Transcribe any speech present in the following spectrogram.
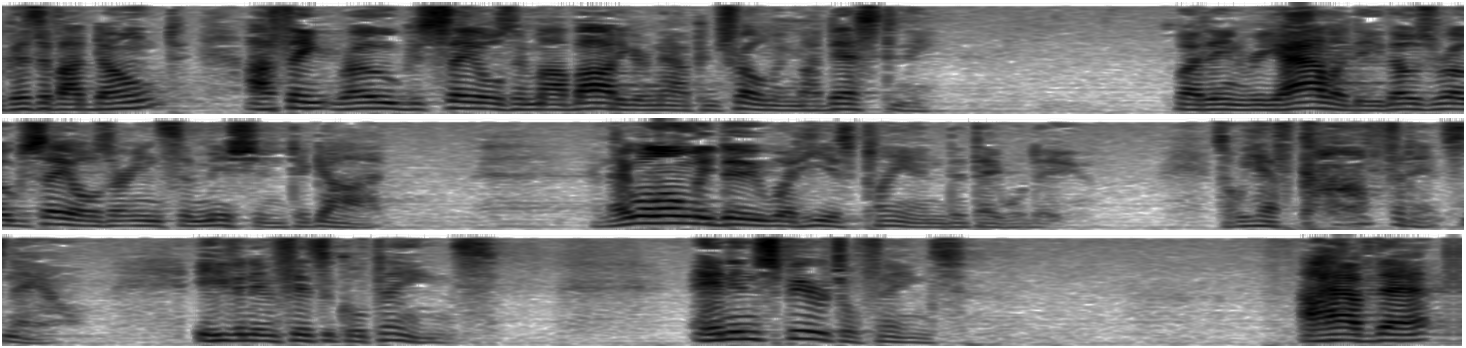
Because if I don't, I think rogue cells in my body are now controlling my destiny. But in reality, those rogue cells are in submission to God. And they will only do what He has planned that they will do. So we have confidence now, even in physical things and in spiritual things. I have that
